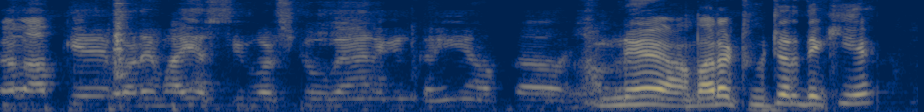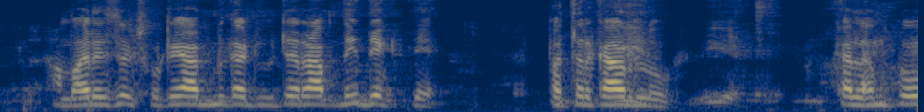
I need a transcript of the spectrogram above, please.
कल आपके बड़े भाई अस्सी वर्ष के हो गए हैं, लेकिन कहीं आपका हमने हमारा ट्विटर देखिए। हमारे से छोटे आदमी का ट्विटर आप नहीं देखते, पत्रकार लोग। कल हमको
